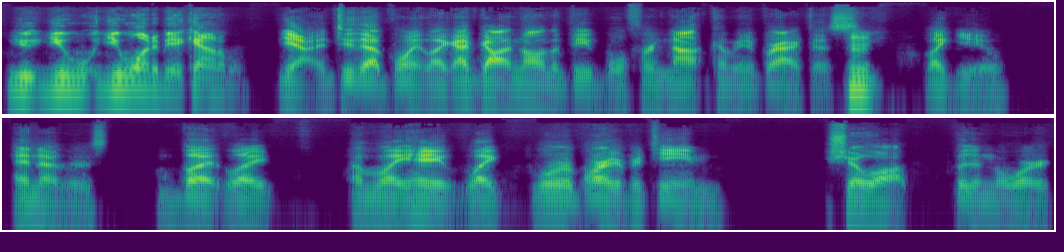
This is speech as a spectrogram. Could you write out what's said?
you you you want to be accountable. Yeah, and to that point, like I've gotten on the people for not coming to practice, Hmm. like you and others. But like I'm like, hey, like we're a part of a team. Show up, put in the work.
